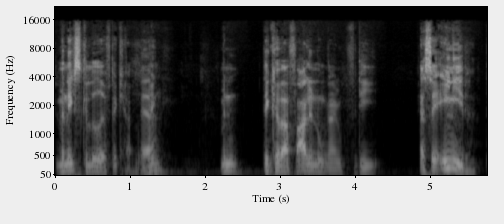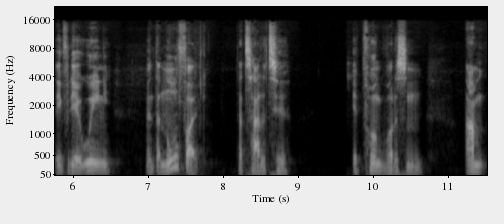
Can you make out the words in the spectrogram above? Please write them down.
man ikke skal lede efter kærlighed, Ja. ikke? Men den kan være farlig nogle gange, fordi... Altså, jeg er enig i det. Det er ikke, fordi jeg er uenig. Men der er nogle folk, der tager det til et punkt, hvor det er sådan... Um,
